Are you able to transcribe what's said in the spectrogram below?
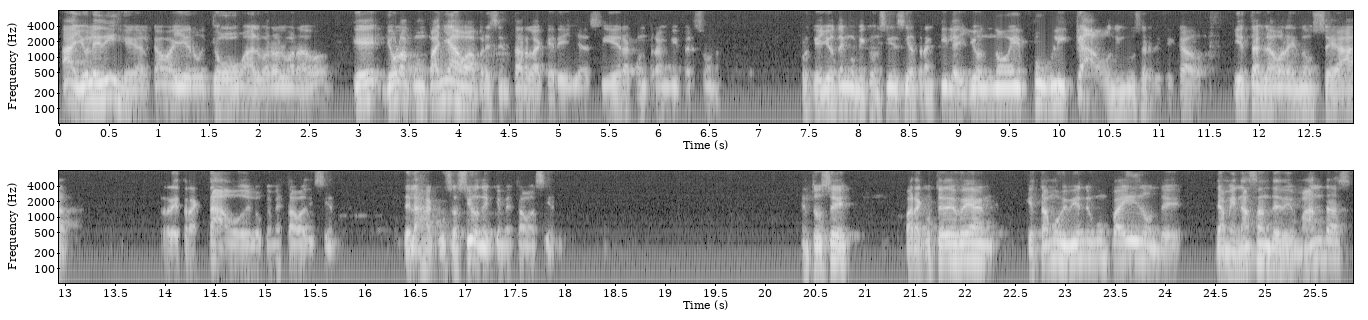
ah, yo le dije al caballero, yo, Álvaro Alvarado, que yo lo acompañaba a presentar la querella si era contra mi persona. Porque yo tengo mi conciencia tranquila y yo no he publicado ningún certificado. Y esta es la hora y no se ha retractado de lo que me estaba diciendo, de las acusaciones que me estaba haciendo. Entonces, para que ustedes vean que estamos viviendo en un país donde te amenazan de demandas,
